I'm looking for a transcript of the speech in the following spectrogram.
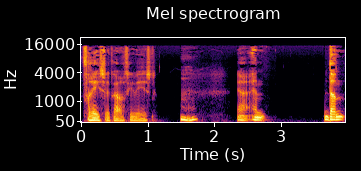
vreselijk hard geweest. Mhm. Ja, en dan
